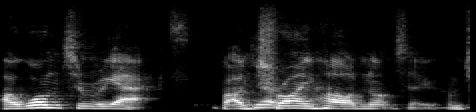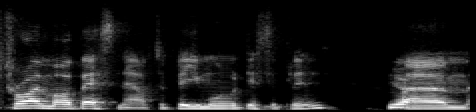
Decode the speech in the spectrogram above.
I want to react, but I'm yeah. trying hard not to. I'm trying my best now to be more disciplined yeah. um,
